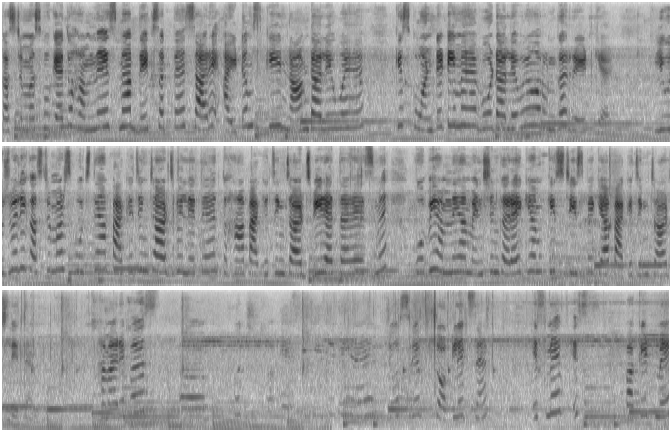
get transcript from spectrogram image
कस्टमर्स को क्या तो हमने इसमें आप देख सकते हैं सारे आइटम्स के नाम डाले हुए हैं। किस क्वांटिटी में है वो डाले हुए हैं और उनका रेट क्या है? यूजुअली कस्टमर्स पूछते हैं पैकेजिंग चार्ज भी लेते हैं तो हाँ पैकेजिंग चार्ज भी रहता है इसमें। वो भी हमने यहाँ मेंशन करा है कि हम किस चीज़ पे क्या पैकेजिंग चार्ज लेते हैं। हमारे पास आ, कुछ ऐसी चीज़ें भी हैं जो सिर्फ़ चॉकलेट्स हैं। इसमें इस पकेट में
